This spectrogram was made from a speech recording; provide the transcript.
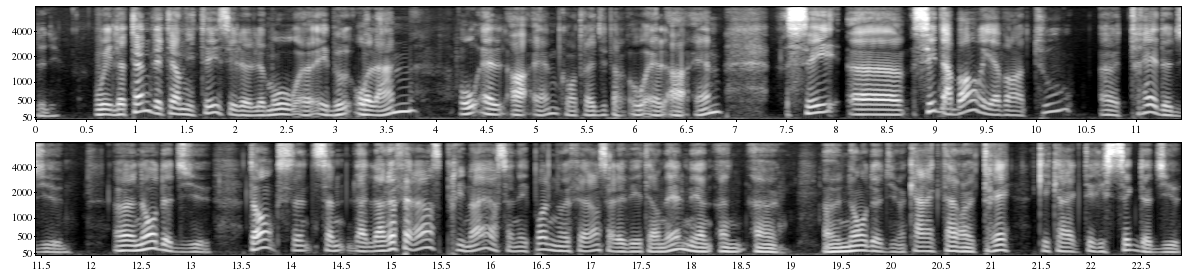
de Dieu? Oui, le thème de l'éternité, c'est le, mot euh, hébreu olam, O-L-A-M, qu'on traduit par O-L-A-M. C'est euh, d'abord et avant tout un trait de Dieu un nom de Dieu. Donc, la, référence primaire, ce n'est pas une référence à la vie éternelle, mais un, nom de Dieu, un caractère, un trait qui est caractéristique de Dieu.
